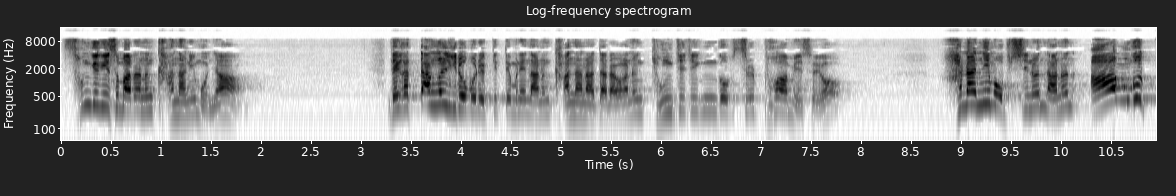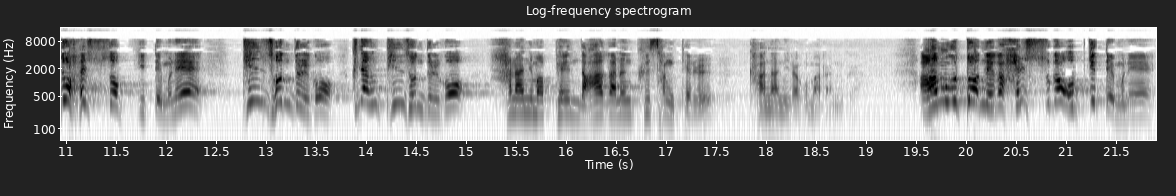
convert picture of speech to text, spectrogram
성경에서 말하는 가난이 뭐냐? 내가 땅을 잃어버렸기 때문에 나는 가난하다라고 하는 경제적인 것을 포함해서요. 하나님 없이는 나는 아무것도 할 수 없기 때문에 빈손 들고 그냥 빈손 들고 하나님 앞에 나아가는 그 상태를 가난이라고 말하는 거예요. 아무것도 내가 할 수가 없기 때문에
